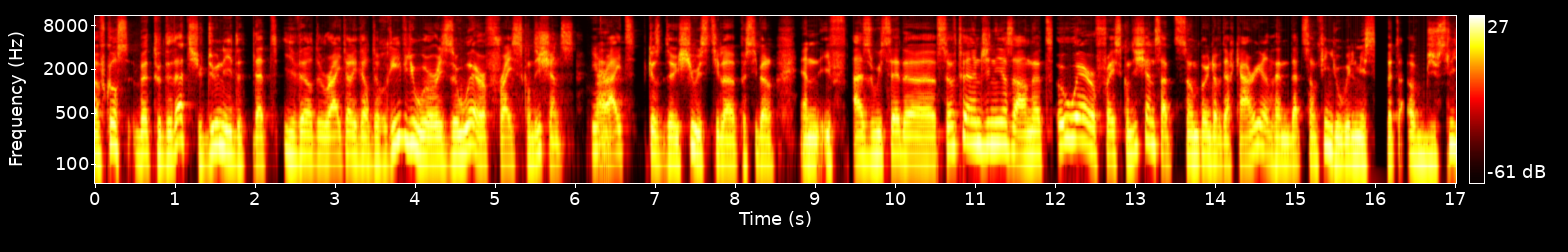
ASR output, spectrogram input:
Of course, but to do that, you do need that either the writer, either the reviewer is aware of race conditions. Yeah. Right? Because the issue is still uh, possible. And if, as we said, uh, software engineers are not aware of race conditions at some point of their career, then that's something you will miss. But obviously,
